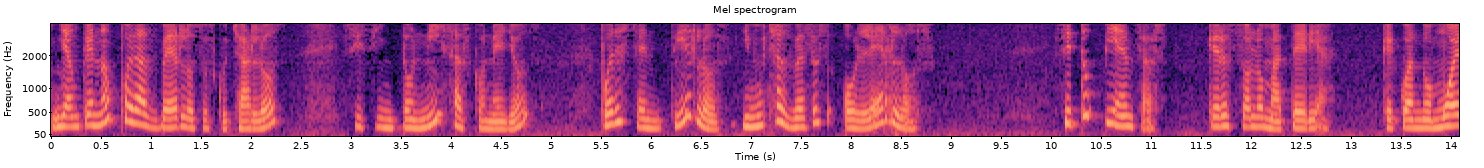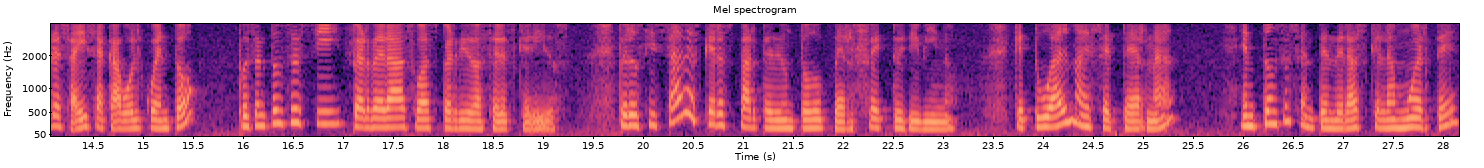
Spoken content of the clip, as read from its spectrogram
Y aunque no puedas verlos o escucharlos, si sintonizas con ellos, puedes sentirlos y muchas veces olerlos. Si tú piensas que eres solo materia, que cuando mueres ahí se acabó el cuento, pues entonces sí perderás o has perdido a seres queridos. Pero si sabes que eres parte de un todo perfecto y divino, que tu alma es eterna, entonces entenderás que la muerte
